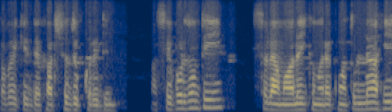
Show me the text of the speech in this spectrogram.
সবাইকে দেখার সুযোগ করে দিন। আর সে পর্যন্তই। আসসালামু আলাইকুম রহমতুল্লাহি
